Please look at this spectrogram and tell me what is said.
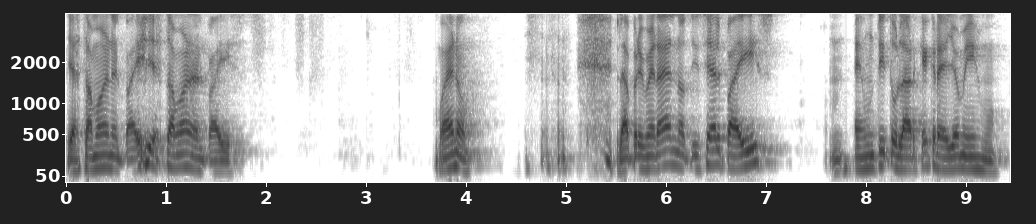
Ya estamos en el país, ya estamos en el país. Bueno, la primera noticia del país es un titular que creé yo mismo.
